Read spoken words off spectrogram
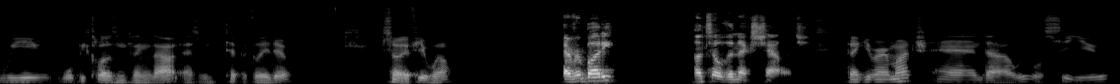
we will be closing things out as we typically do. So, if you will, Everybody, until the next challenge. thank you very much, and uh, we will see you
